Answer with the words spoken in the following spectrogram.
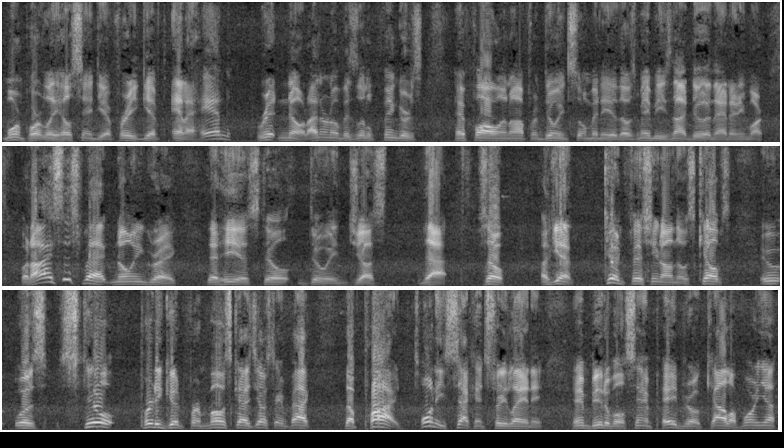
More importantly, he'll send you a free gift and a handwritten note. I don't know if his little fingers have fallen off from doing so many of those. Maybe he's not doing that anymore. But I suspect, knowing Greg, that he is still doing just that. So, again, good fishing on those kelps. It was still pretty good for most guys yesterday. In fact, the Pride 22nd Street Landing in beautiful San Pedro, California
